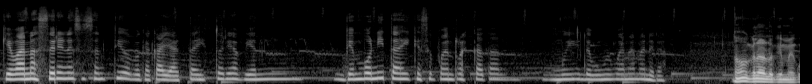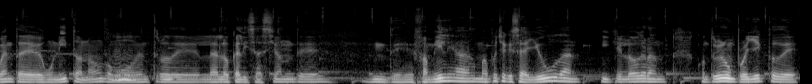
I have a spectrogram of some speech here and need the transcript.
que van a hacer en ese sentido, porque acá hay estas historias bien, bien bonitas y que se pueden rescatar muy, de muy buena manera. No, claro, lo que me cuenta es un hito, ¿no? Como mm. dentro de la localización de, de familias mapuche que se ayudan y que logran construir un proyecto de,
